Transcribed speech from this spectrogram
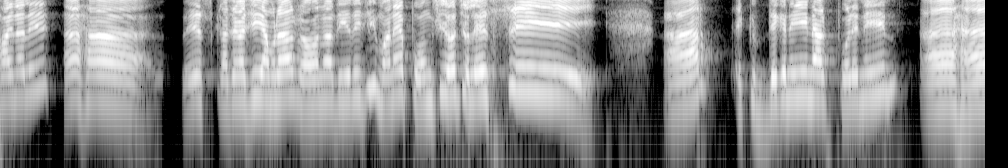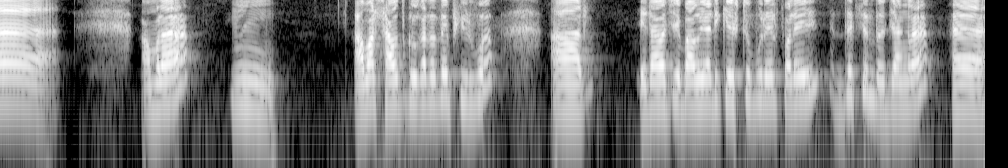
ফাইনালি হ্যাঁ হ্যাঁ বেশ কাছাকাছি আমরা রওনা দিয়ে দিয়েছি মানে পৌঁছেও চলে এসছি। আর একটু দেখে নিন আর পড়ে নিন। হ্যাঁ। আমরা আবার সাউথ কলকাতাতে ফিরবো। আর এটা হচ্ছে বাবুয়াটি কেষ্টপুরের পরেই। দেখছেন তো জাংরা হ্যাঁ।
